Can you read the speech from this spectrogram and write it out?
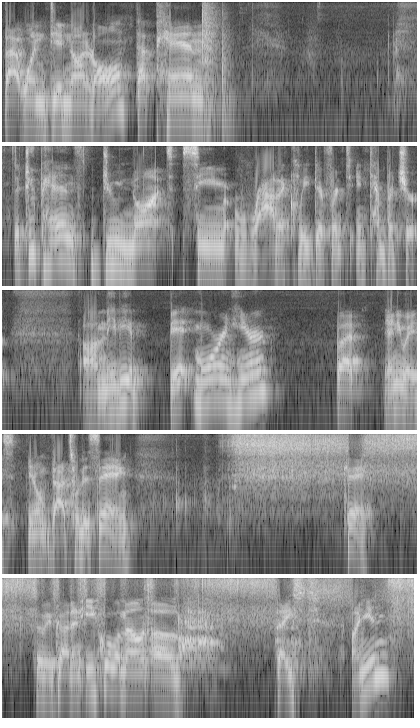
That one did not at all. That pan, the two pans do not seem radically different in temperature. Uh, maybe a bit more in here, but anyways, you know, that's what it's saying. Okay, so we've got an equal amount of diced onions.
